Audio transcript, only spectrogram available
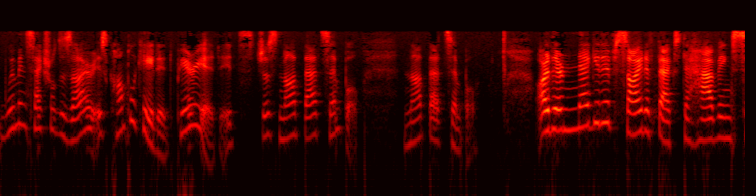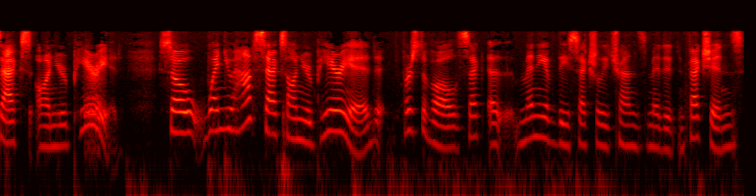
women's sexual desire is complicated, period. It's just not that simple. Not that simple. Are there negative side effects to having sex on your period? So, when you have sex on your period, first of all, sec- uh, many of these sexually transmitted infections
